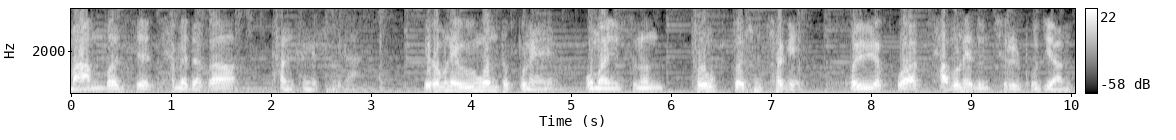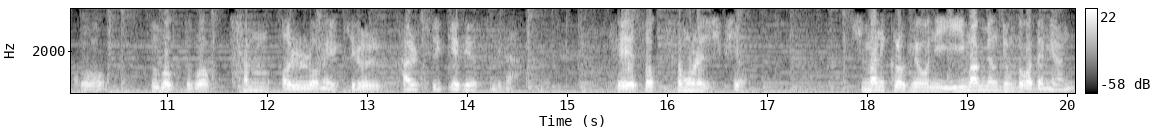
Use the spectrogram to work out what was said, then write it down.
만 번째 참여자가 탄생했습니다. 여러분의 응원 덕분에 오마이뉴스는 더욱더 힘차게 권력과 자본의 눈치를 보지 않고 뚜벅뚜벅 참 언론의 길을 갈 수 있게 되었습니다. 계속 성원해 주십시오. 10만인 클럽 회원이 2만 명 정도가 되면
